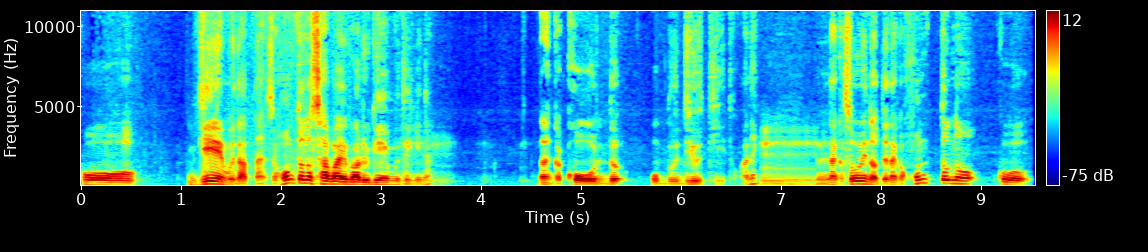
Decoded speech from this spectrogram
こうゲームだったんですよ。本当のサバイバルゲーム的な、うん、なんかコール・オブ・デューティーとかね、うん、なんかそういうのってなんか本当のこ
